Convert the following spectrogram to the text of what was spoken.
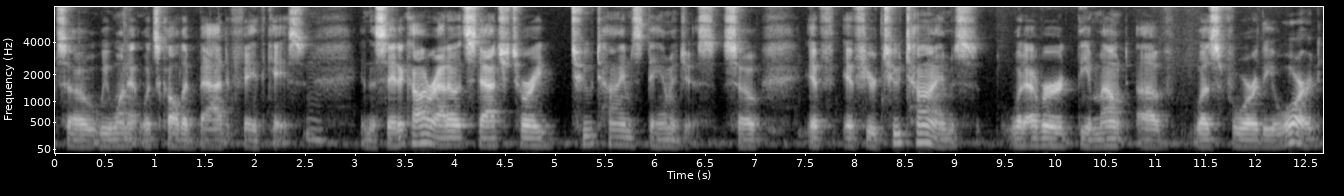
So we won at what's called a bad faith case. In the state of Colorado, it's statutory two times damages. So if if you're two times whatever the amount of was for the award,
